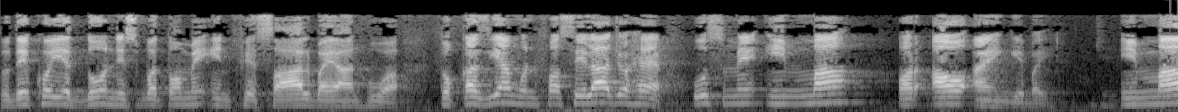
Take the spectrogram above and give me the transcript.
تو دیکھو یہ دو نسبتوں میں انفصال بیان ہوا۔ تو قضیہ منفصلہ جو ہے، اس میں اما اور او آئیں گے بھائی۔ اما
